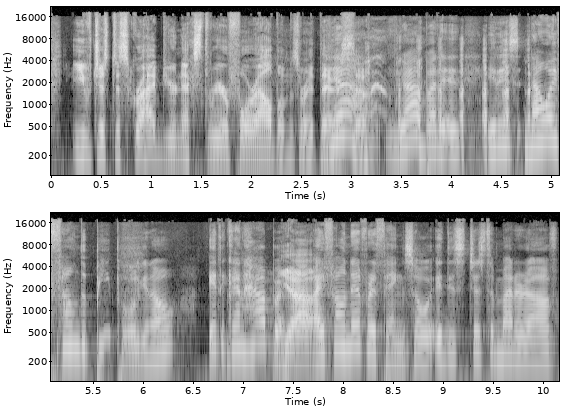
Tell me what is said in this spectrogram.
you've just described your next three or four albums right there. yeah, So yeah, but it, it is now I found the people. You know, it can happen. Yeah. I found everything. So it is just a matter of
